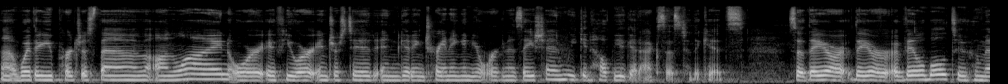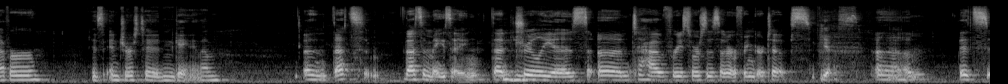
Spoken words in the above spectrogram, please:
uh, whether you purchase them online or if you are interested in getting training in your organization, we can help you get access to the kits. So they are they are available to whomever is interested in gaining them. And that's that's amazing. That truly is um, to have resources at our fingertips. Yes. Um, It's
